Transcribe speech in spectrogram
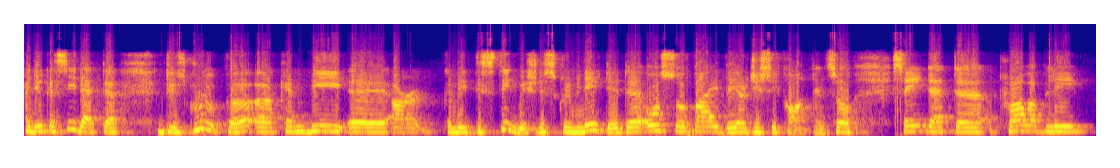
And you can see that uh, this group uh, uh, can be uh, are can be distinguished, discriminated uh, also by their GC content. So saying that uh, probably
